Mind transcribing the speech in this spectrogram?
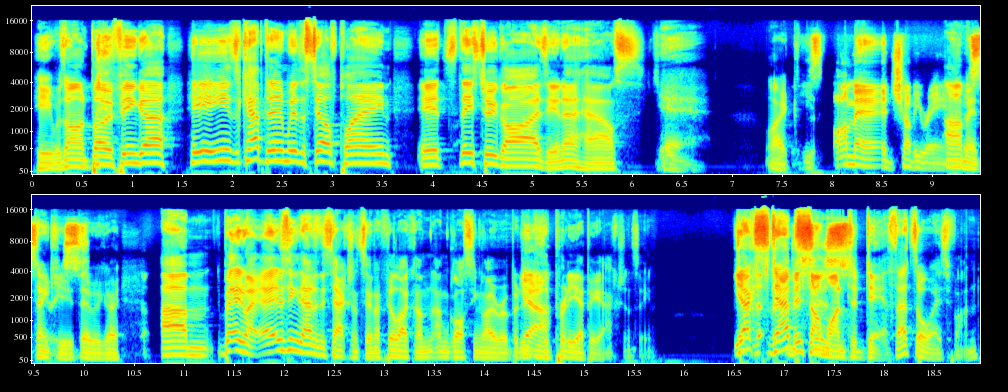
He was on Bowfinger. He's a captain with a stealth plane. It's these two guys in a house. Yeah. Like He's Ahmed Chubby Rain. in Ahmed, thank you. There we go. Um, but anyway, anything to add in this action scene? I feel like I'm, I'm glossing over it, but it Yeah. is a pretty epic action scene. Yeah, Jack th- th- stabs this someone is- to death. That's always fun.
